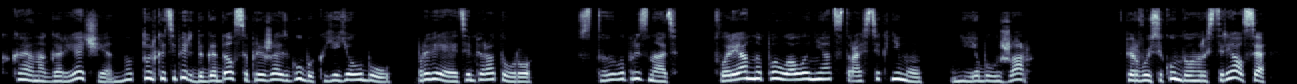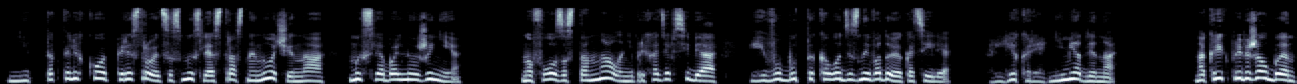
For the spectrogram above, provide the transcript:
какая она горячая, но только теперь догадался прижать губы к ее лбу, проверяя температуру. Стоило признать, Флорианна пылала не от страсти к нему, у нее был жар. В первую секунду он растерялся, не так-то легко перестроиться с мысли о страстной ночи на мысли о больной жене. Но Фло застонала, не приходя в себя, и его будто колодезной водой окатили. «Лекаря, немедленно!» На крик прибежал Бен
